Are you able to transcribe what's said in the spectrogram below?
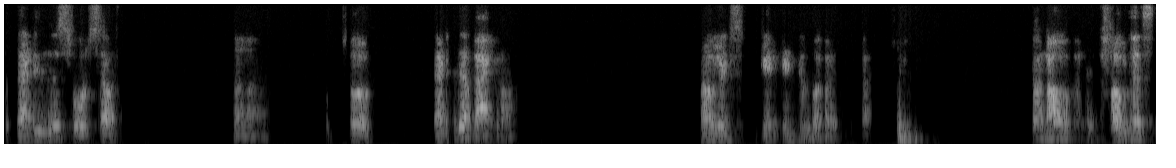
So that is the source of uh, so that is the background. Now let's get into Bhagavad Gita. So now, how does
